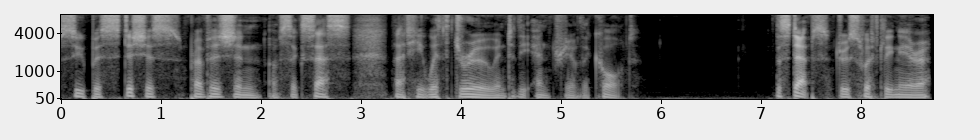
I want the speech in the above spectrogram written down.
superstitious prevision of success that he withdrew into the entry of the court. The steps drew swiftly nearer,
